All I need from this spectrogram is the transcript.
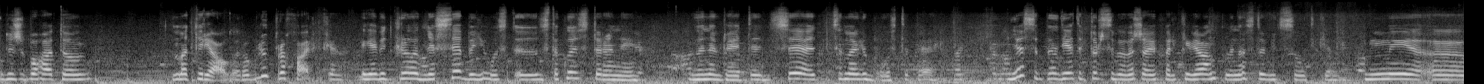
дуже багато матеріалу роблю про Харків. Я відкрила для себе його з, такої сторони. Ви не вірите, це, це моя любов тепер. Я себе я тепер себе вважаю харків'янкою на 100%. Ми е,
